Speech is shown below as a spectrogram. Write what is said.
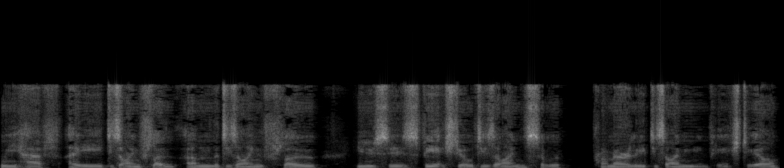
We have a design flow. and the design flow uses VHDL design, so we're primarily designing in VHDL.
